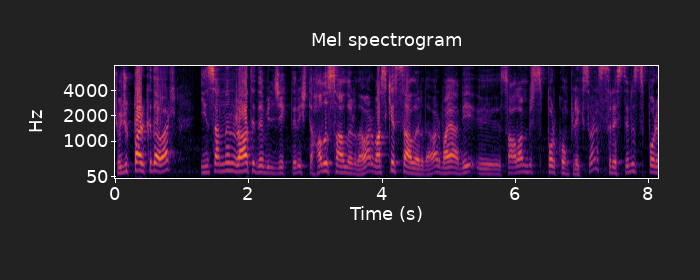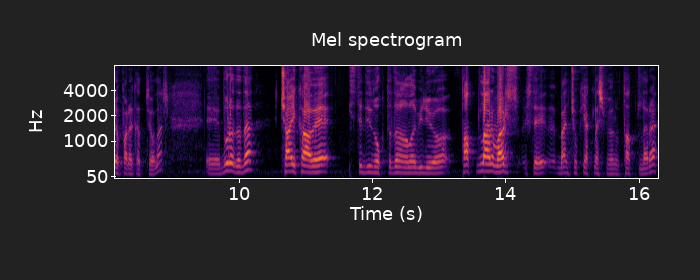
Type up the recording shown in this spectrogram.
Çocuk parkı da var. İnsanların rahat edebilecekleri işte halı sahaları da var, basket sahaları da var. Bayağı bir e, sağlam bir spor kompleksi var. Streslerini spor yaparak atıyorlar. E, burada da çay kahve istediği noktadan alabiliyor. Tatlılar var. İşte ben çok yaklaşmıyorum tatlılara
